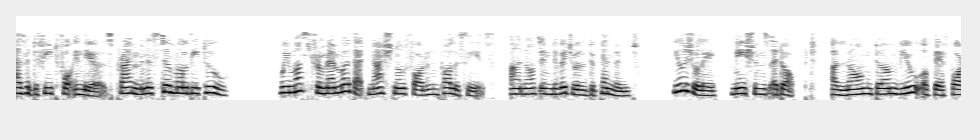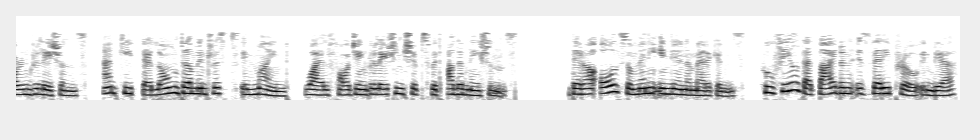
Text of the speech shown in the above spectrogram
as a defeat for India's Prime Minister Modi too. We must remember that national foreign policies are not individual dependent. Usually, nations adopt a long-term view of their foreign relations and keep their long-term interests in mind while forging relationships with other nations. There are also many Indian Americans who feel that Biden is very pro-India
